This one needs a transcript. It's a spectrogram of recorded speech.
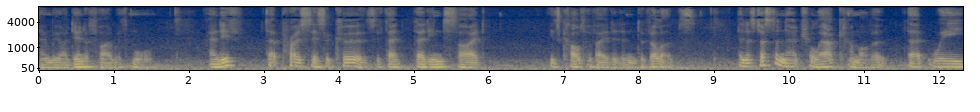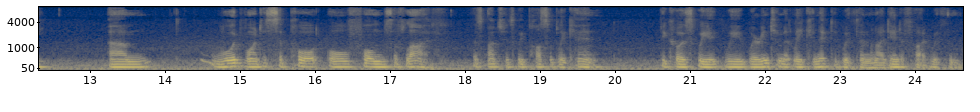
and we identify with more. And if that process occurs, if that that insight is cultivated and develops, then it's just a natural outcome of it that we um, would want to support all forms of life as much as we possibly can because we, we, we're intimately connected with them and identified with them.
